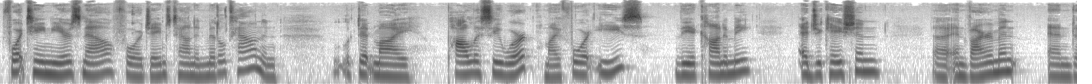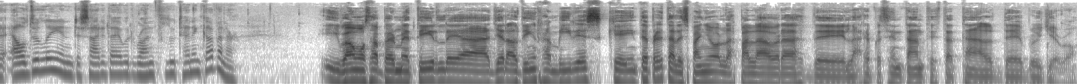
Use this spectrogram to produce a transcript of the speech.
14 years now for Jamestown and Middletown and looked at my policy work, my four E's the economy, education, uh, environment, and elderly and decided I would run for lieutenant governor. Y vamos a permitirle a Geraldine Ramírez que interprete al español las palabras de la representante estatal de Brugero.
